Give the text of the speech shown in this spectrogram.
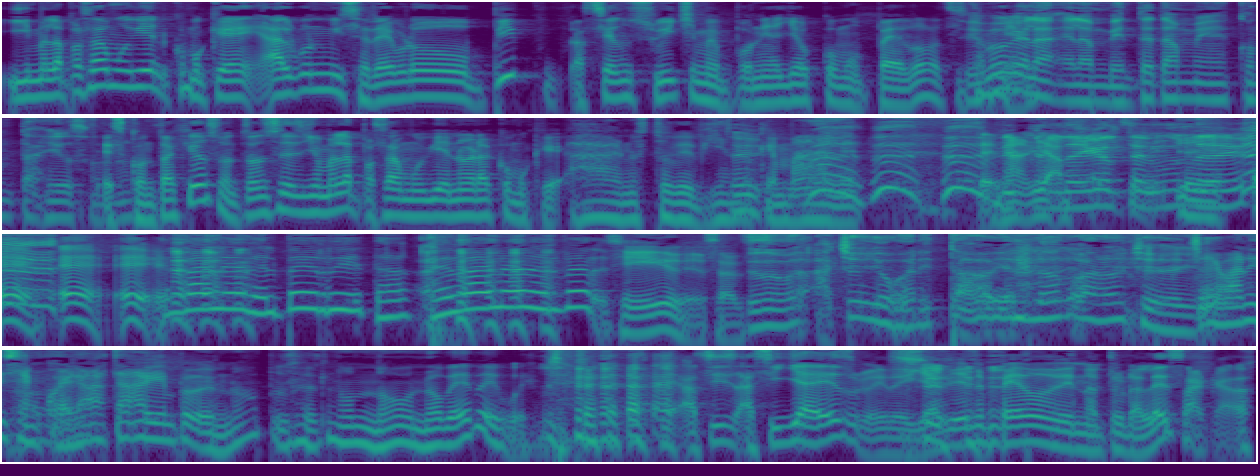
Y me la pasaba muy bien, como que algo en mi cerebro, pip, hacía un switch y me ponía yo como pedo. Así Sí, también. porque la- el ambiente también es contagioso. ¿no? Es contagioso. Entonces yo me la pasaba muy bien. No era como que, ah, no estoy bebiendo, Sí. qué mal. Ahí, eh, eh, eh, el baile del perrito, el baile del perrito. Sí, o sea, Ah, che, Giovanni estaba bien loco anoche. van y se encuera, está bien, pero no, pues es- no, no, no bebe, güey. así, así ya es, güey. Ya viene pedo de naturaleza, cabrón.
